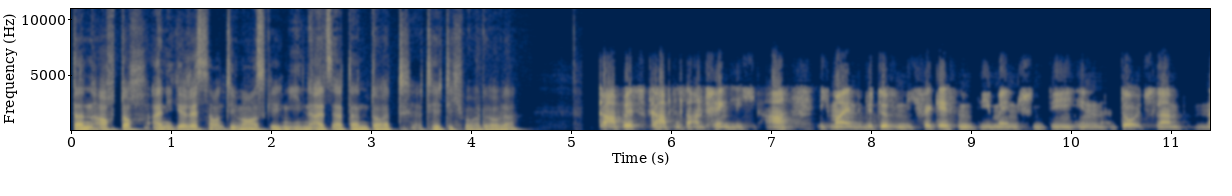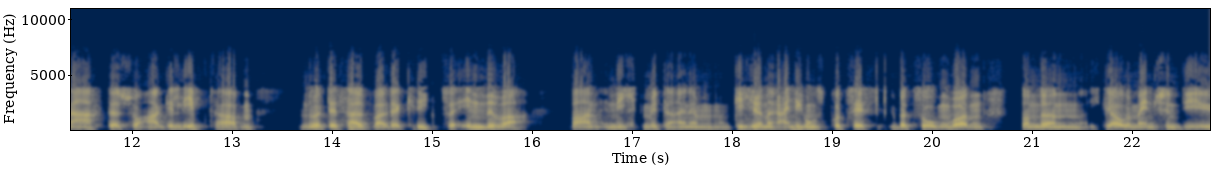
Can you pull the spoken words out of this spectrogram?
dann auch doch einige Ressentiments gegen ihn, als er dann dort tätig wurde, oder? gab es, gab es anfänglich, ja. Ich meine, wir dürfen nicht vergessen, die Menschen, die in Deutschland nach der Shoah gelebt haben, nur deshalb, weil der Krieg zu Ende war, waren nicht mit einem Gehirnreinigungsprozess überzogen worden, sondern ich glaube, Menschen, die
